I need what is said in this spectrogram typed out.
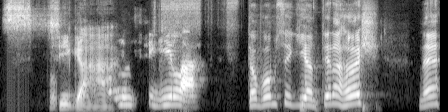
Siga. Vamos seguir lá. Então vamos seguir Antena Rush, né?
